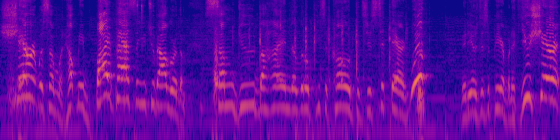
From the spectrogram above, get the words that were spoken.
share it with someone. Help me bypass the YouTube algorithm. Some dude behind a little piece of code could just sit there and whoop, videos disappear. But if you share it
